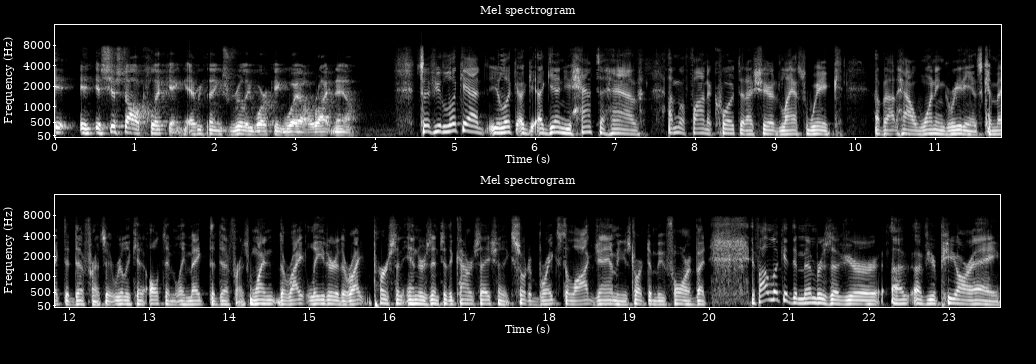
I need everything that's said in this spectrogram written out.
It, it, it's just all clicking. Everything's really working well right now. So if you look at you look again, you have to have. I'm going to find a quote that I shared last week about how one ingredients can make the difference. It really can ultimately make the difference. When the right leader, the right person enters into the conversation, it sort of breaks the logjam and you start to move forward. But if I look at the members of your uh, of your PRA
